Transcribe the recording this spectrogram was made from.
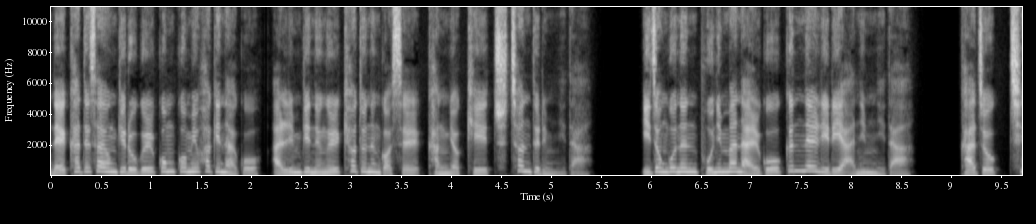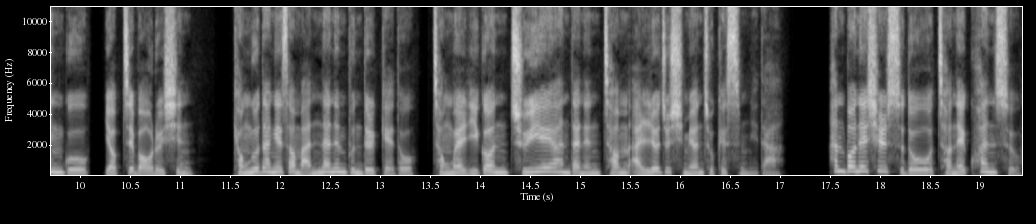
내 카드 사용 기록을 꼼꼼히 확인하고 알림 기능을 켜두는 것을 강력히 추천드립니다. 이 정보는 본인만 알고 끝낼 일이 아닙니다. 가족, 친구, 옆집 어르신, 경로당에서 만나는 분들께도 정말 이건 주의해야 한다는 점 알려주시면 좋겠습니다. 한 번의 실수도 전액 환수,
